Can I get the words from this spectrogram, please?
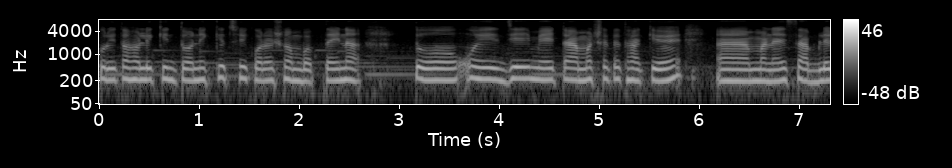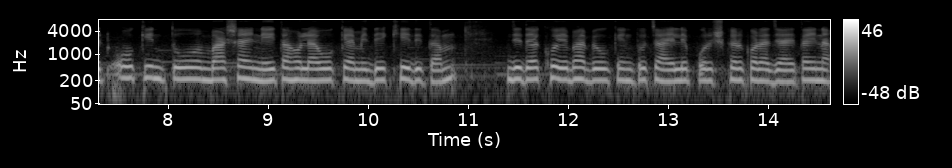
করি, তাহলে কিন্তু অনেক কিছুই করা সম্ভব, তাই না? তো ওই যেই মেয়েটা আমার সাথে থাকে মানে সাবলেট ও কিন্তু বাসায় নেই, তাহলে ওকে আমি দেখিয়ে দিতাম। যে দেখো এভাবেও কিন্তু চাইলে পরিষ্কার করা যায়, তাই না?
